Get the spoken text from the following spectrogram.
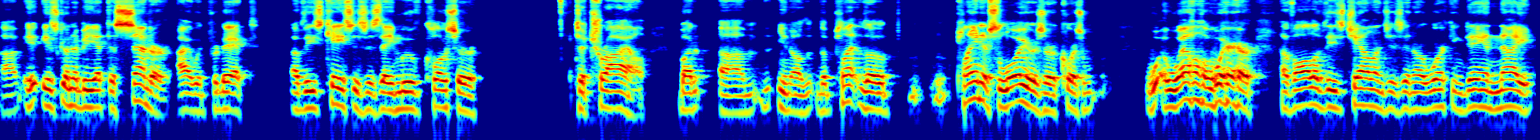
uh, is going to be at the center, I would predict, of these cases as they move closer to trial. But um, you know, the, pl- the plaintiffs' lawyers are, of course, well aware of all of these challenges and are working day and night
